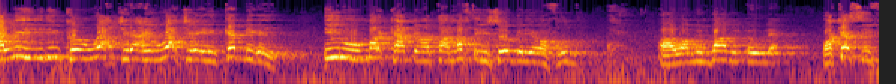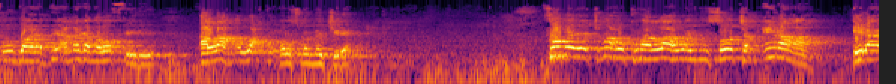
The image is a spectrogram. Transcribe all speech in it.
allihii idinkoo wax jira ahayn wax jira idinka dhigay إنه مركا كما تعرفت يسوق لي وفوض ومن باب الأولى وكسي فوضا يبني أنك نرفقه الله نوحك حرص من مجره ثم يجمعكم الله وإن صوتنا إلى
